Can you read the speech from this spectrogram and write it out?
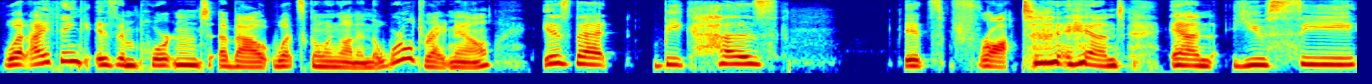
what I think is important about what's going on in the world right now is that because it's fraught. And and you see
